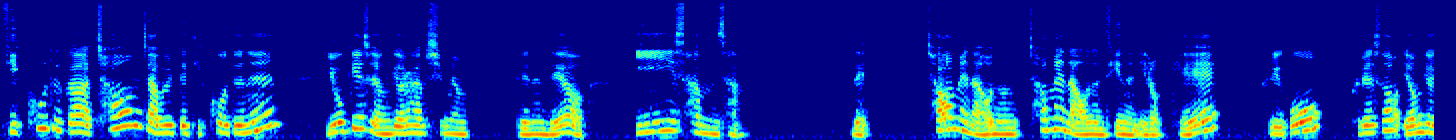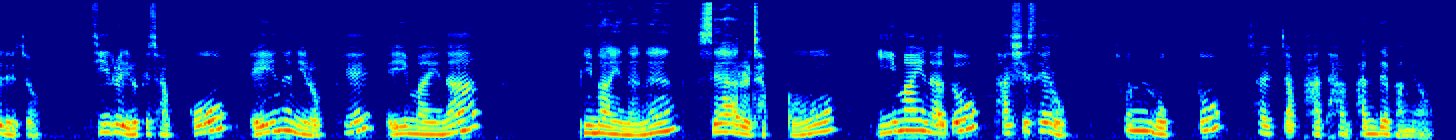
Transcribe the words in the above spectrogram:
D 코드가 처음 잡을 때 D 코드는 여기에서 연결하시면 되는데요. 2, 3, 4. 네. 처음에 나오는, 처음에 나오는 D는 이렇게. 그리고 그래서 연결되죠. D를 이렇게 잡고 A는 이렇게 A 마이너, B 마이너는 세아를 잡고 E 마이너도 다시 세로 손목도 살짝 반대 방향.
